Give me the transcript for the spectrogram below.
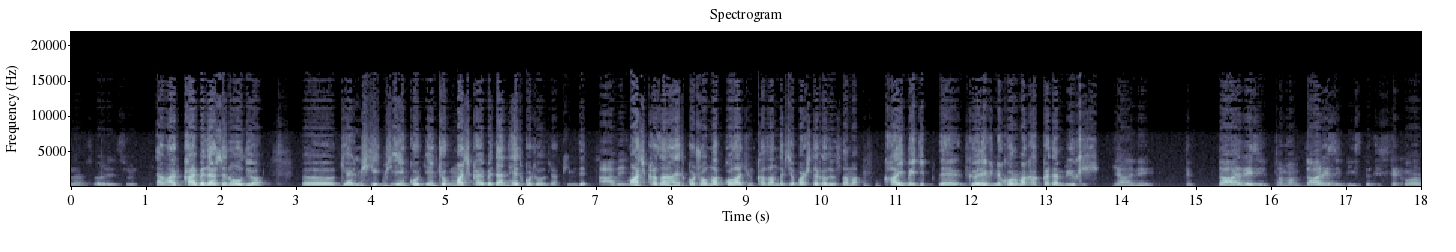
Rams öyle söyleyeyim. Yani kaybederse ne oluyor? Ee, gelmiş geçmiş en koç, en çok maç kaybeden head coach olacak şimdi. Abi. Maç kazanan head coach olmak kolay çünkü kazandıkça başta kalıyorsun ama kaybedip de görevini korumak hakikaten büyük iş. Yani daha rezil tamam daha rezil bir istatistik var.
